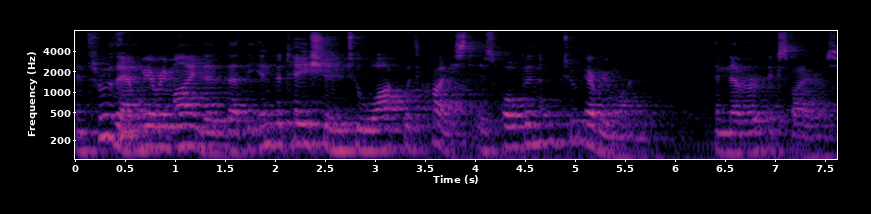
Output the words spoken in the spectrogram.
And through them, we are reminded that the invitation to walk with Christ is open to everyone and never expires.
